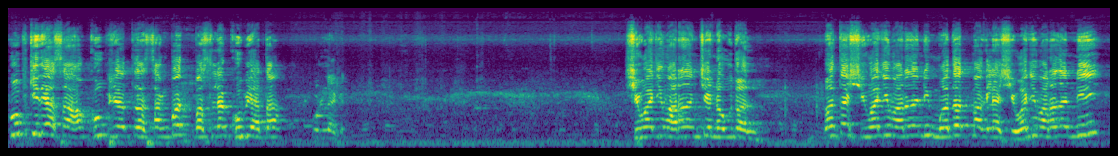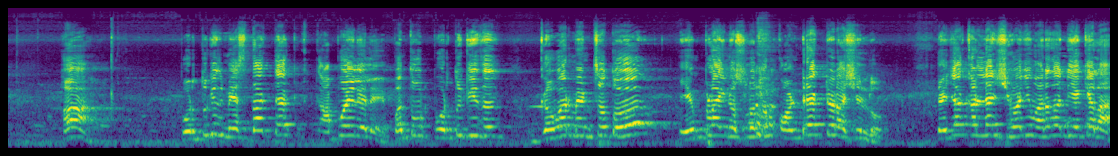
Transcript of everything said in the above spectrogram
खूप कितें आसा हांव खूब सांगत सांगपाक बसल्यार खूब येता शिवाजी महाराजांचे नौदल पण तर शिवाजी महाराजांनी मदत मागल्या. शिवाजी महाराजांनी हा पोर्तुगीज मेस्ताक त्या आपयलेले पण तो पोर्तुगीज गव्हर्मेंटचो तो एम्प्लॉय नसलो तो कॉन्ट्रॅक्टर आशिल्लो तेज्या कडल्यान शिवाजी महाराजांनी हे केला.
